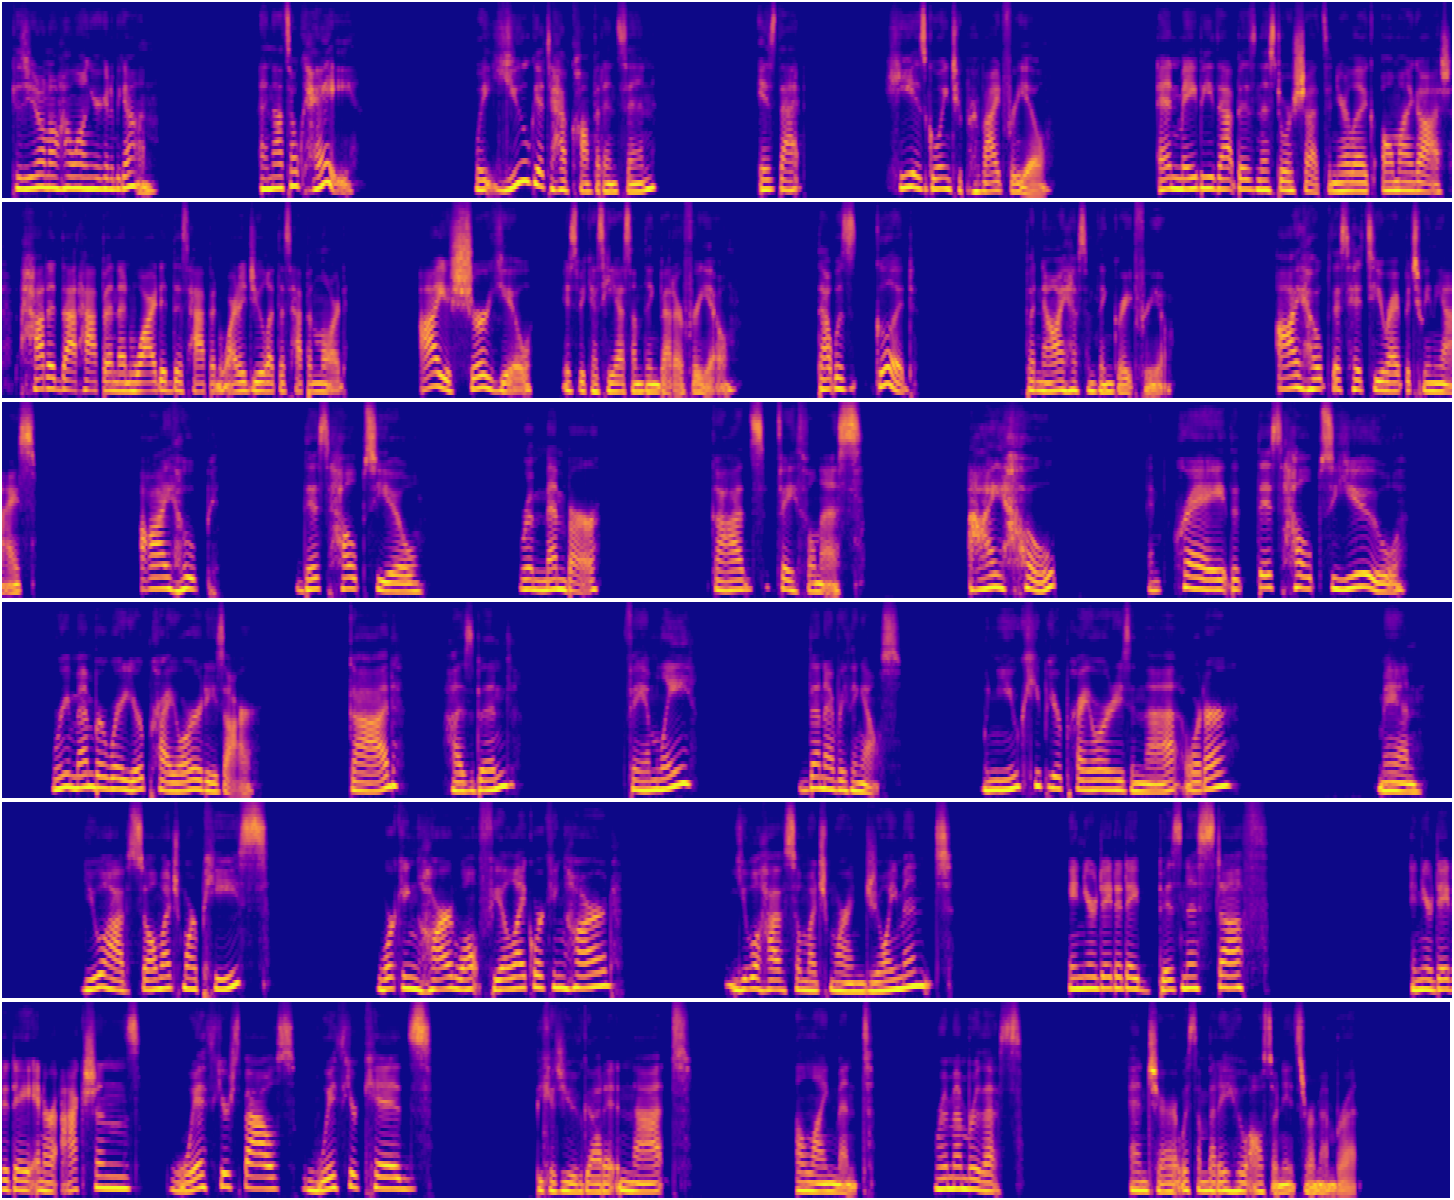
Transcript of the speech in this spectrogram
because you don't know how long you're going to be gone. And that's okay. What you get to have confidence in is that He is going to provide for you. And maybe that business door shuts and you're like, oh my gosh, how did that happen? And why did this happen? Why did you let this happen, Lord? I assure you it's because He has something better for you. That was good. But now I have something great for you. I hope this hits you right between the eyes. I hope this helps you remember God's faithfulness. I hope and pray that this helps you remember where your priorities are God, husband, family, then everything else. When you keep your priorities in that order, man, you will have so much more peace Working hard won't feel like working hard. You will have so much more enjoyment in your day to day business stuff, in your day to day interactions with your spouse, with your kids, because you've got it in that alignment. Remember this and share it with somebody who also needs to remember it.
